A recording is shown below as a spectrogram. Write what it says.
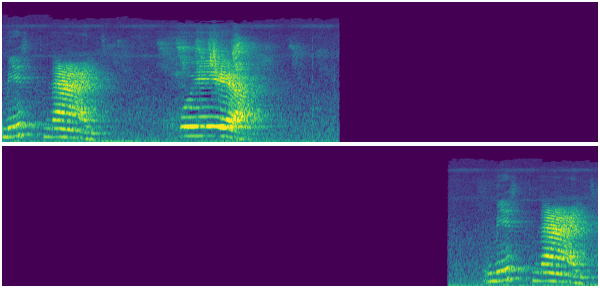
midnight. Queer midnight.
